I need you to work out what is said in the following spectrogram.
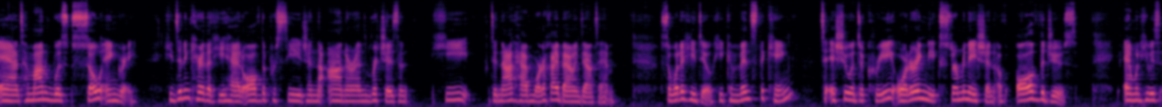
And Haman was so angry. He didn't care that he had all of the prestige and the honor and riches, and he did not have Mordecai bowing down to him. So, what did he do? He convinced the king to issue a decree ordering the extermination of all of the Jews. And when he was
